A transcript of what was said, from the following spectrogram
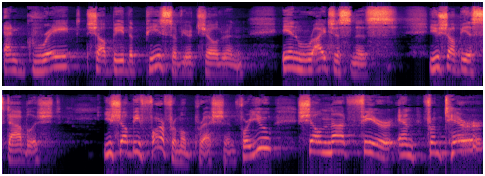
and great shall be the peace of your children. In righteousness, you shall be established. You shall be far from oppression, for you shall not fear, and from terror,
